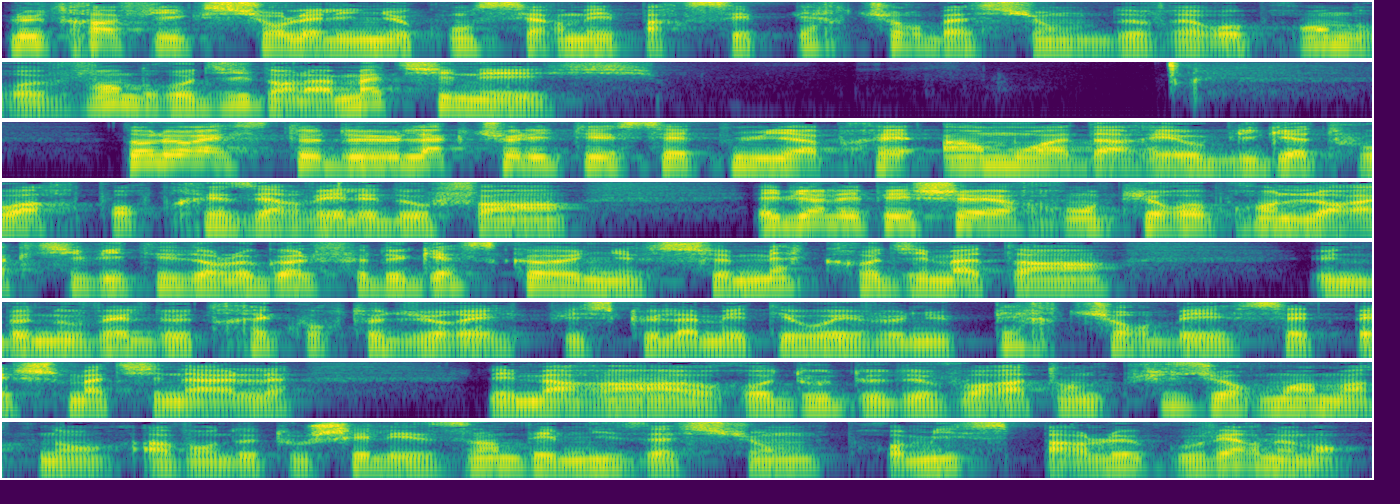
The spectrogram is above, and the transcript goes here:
Le trafic sur les lignes concernées par ces perturbations devrait reprendre vendredi dans la matinée. Dans le reste de l'actualité cette nuit, après un mois d'arrêt obligatoire pour préserver les dauphins, eh les pêcheurs ont pu reprendre leur activité dans le golfe de Gascogne ce mercredi matin. Une bonne nouvelle de très courte durée puisque la météo est venue perturber cette pêche matinale. Les marins redoutent de devoir attendre plusieurs mois maintenant avant de toucher les indemnisations promises par le gouvernement.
